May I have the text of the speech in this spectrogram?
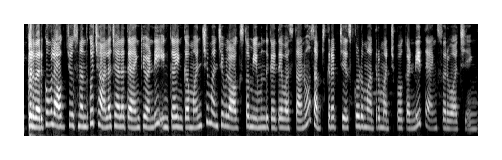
ఇక్కడ వరకు వ్లాగ్ చూసినందుకు చాలా చాలా థ్యాంక్ యూ అండి. ఇంకా ఇంకా మంచి మంచి వ్లాగ్స్తో మీ ముందుకైతే వస్తాను. సబ్స్క్రైబ్ చేసుకోవడం మాత్రం మర్చిపోకండి. థ్యాంక్స్ ఫర్ వాచింగ్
